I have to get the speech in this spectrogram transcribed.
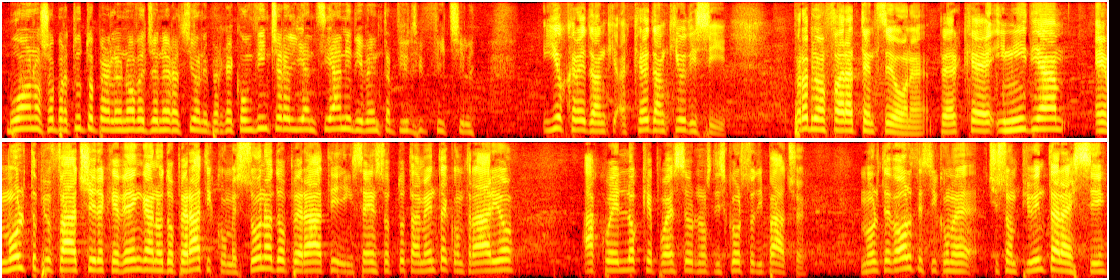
buono soprattutto per le nuove generazioni, perché convincere gli anziani diventa più difficile. Io credo, anche, credo anch'io di sì, però dobbiamo fare attenzione, perché i media è molto più facile che vengano adoperati come sono adoperati in senso totalmente contrario a quello che può essere uno discorso di pace. Molte volte, siccome ci sono più interessi,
